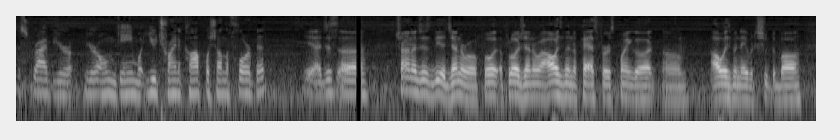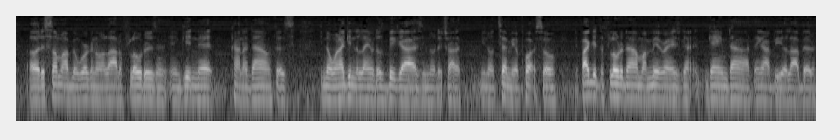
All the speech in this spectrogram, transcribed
describe your your own game, what you trying to accomplish on the floor a bit? Yeah, just uh, trying to just be a general, floor, a floor general. I've always been a pass first point guard. Um, always been able to shoot the ball. Uh, this summer I've been working on a lot of floaters and, and getting that kind of down because you know, when I get in the lane with those big guys, you know, they try to, you know, tear me apart. So if I get the floater down, my mid-range game down, I think I'd be a lot better.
